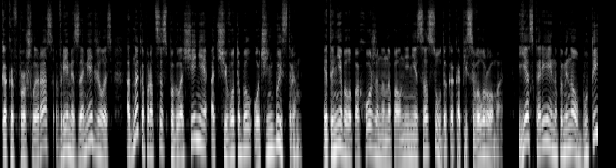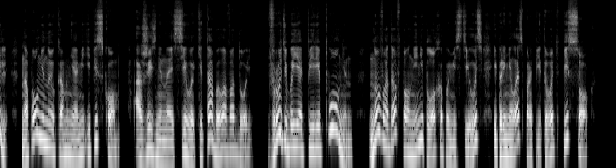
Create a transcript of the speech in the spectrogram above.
Как и в прошлый раз, время замедлилось, однако процесс поглощения от чего-то был очень быстрым. Это не было похоже на наполнение сосуда, как описывал Рома. Я скорее напоминал бутыль, наполненную камнями и песком, а жизненная сила кита была водой. Вроде бы я переполнен, но вода вполне неплохо поместилась и принялась пропитывать песок.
